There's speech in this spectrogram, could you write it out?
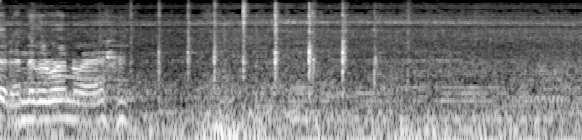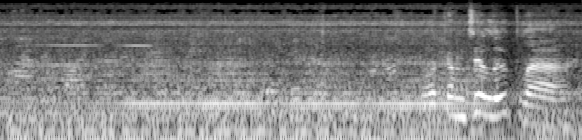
it, end of the runway. Welcome to Lupla.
